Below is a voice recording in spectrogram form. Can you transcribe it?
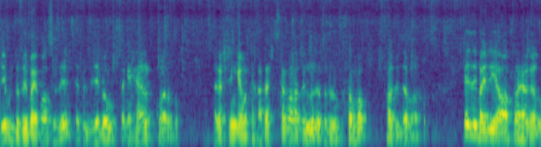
রিমন চৌধুরী ভাই বলছে যে, সেটা যেভাবে হোক, তাকে হেল্প করব। তাকে সিঙ্গাপুর থাকার চেষ্টা করার জন্য যতটুকু সম্ভব সহযোগিতা করব। এই যে বাইরে অসহায় হয়ে গেল।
